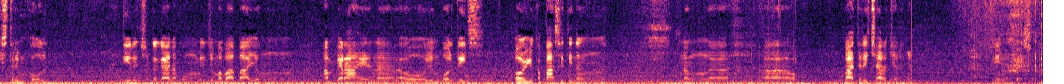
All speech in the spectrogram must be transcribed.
Extreme cold. Hindi rin siya gagana kung medyo mababa yung amperahe na o yung voltage or yung capacity ng ng uh, uh, battery charger nyo. Yun yun guys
